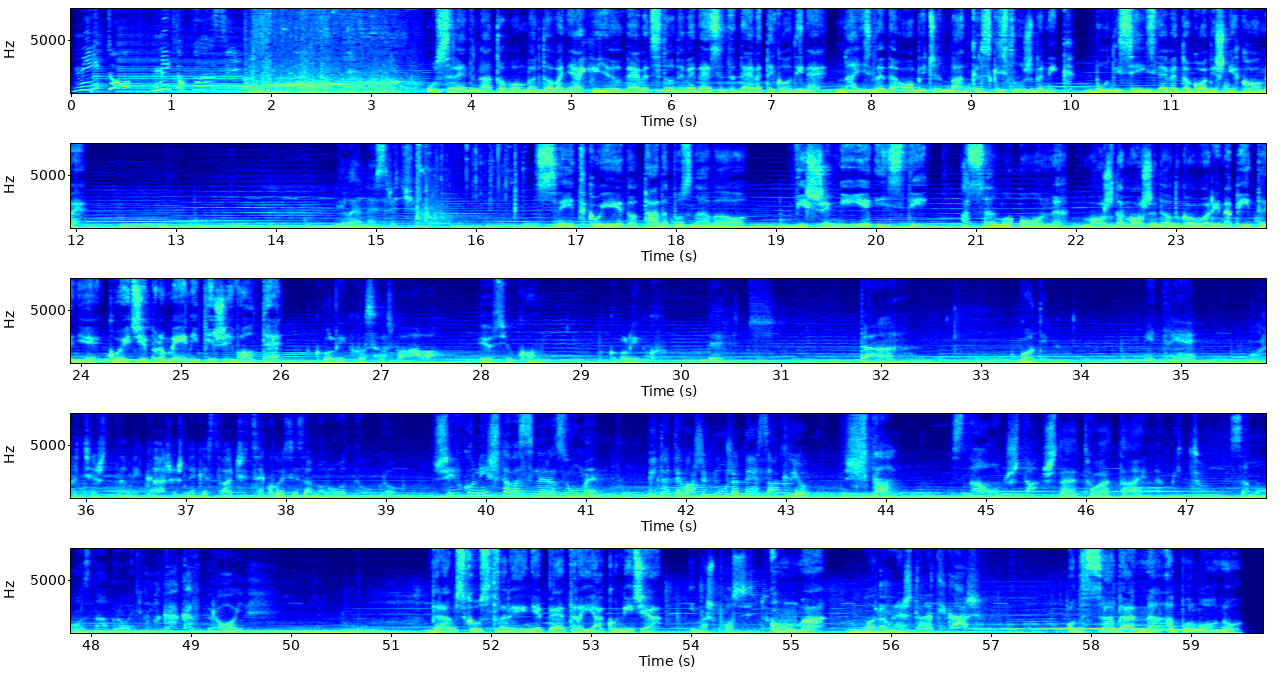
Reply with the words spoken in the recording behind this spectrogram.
Mito! Mito, pazi! U sred NATO bombardovanja 1999. godine, na izgleda običan bankarski službenik, budi se iz devetogodišnje kome. Bila je nesreća. Svet koji je do tada poznavao više nije isti, a samo on možda može da odgovori na pitanje koje će promeniti živote. Koliko sam spavao? Bio si u komi. Koliko? Devet. Dan. Godina. Mitrije, morat ćeš da mi kažeš neke stvačice koje si zamalo odneo u grob. Živko, ništa vas ne razumem. Pitajte vašeg muža gde je sakrio. Šta? Zna on šta. Šta je tvoja tajna, Mito? Samo on zna broj. Ma kakav broj? Dramsko ostvarenje Petra Jakonića, Imaš posetu. Koma, Moram nešto da ti kažem. Od sada na Apolonu.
